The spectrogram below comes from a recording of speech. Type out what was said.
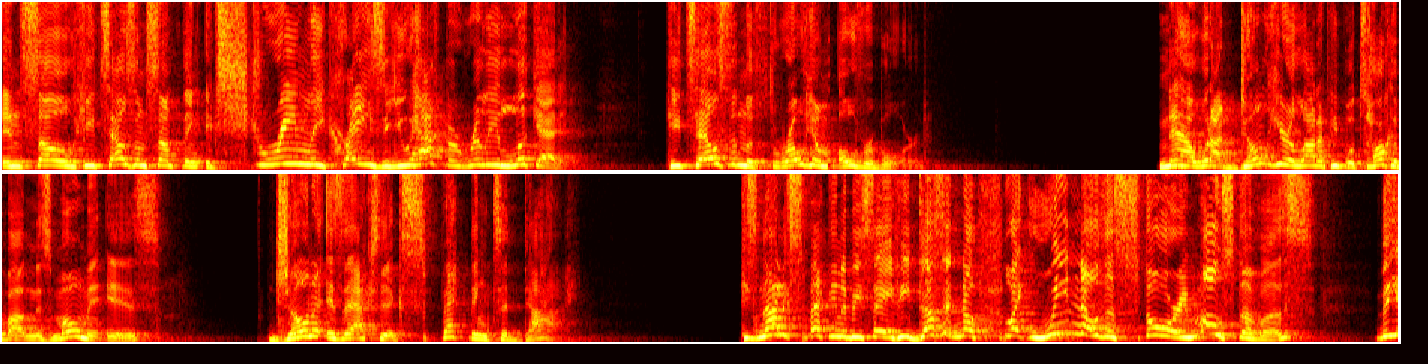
And so he tells them something extremely crazy. You have to really look at it. He tells them to throw him overboard. Now, what I don't hear a lot of people talk about in this moment is Jonah is actually expecting to die. He's not expecting to be saved. He doesn't know. Like, we know the story, most of us, the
